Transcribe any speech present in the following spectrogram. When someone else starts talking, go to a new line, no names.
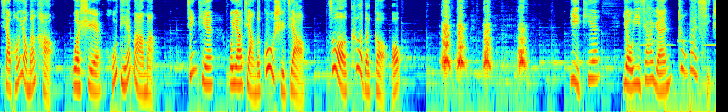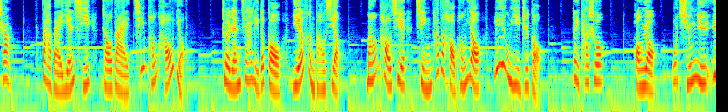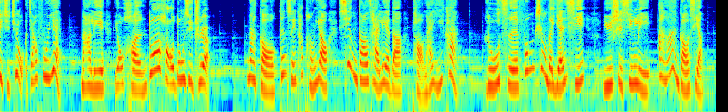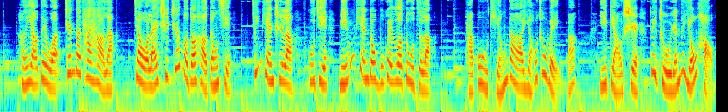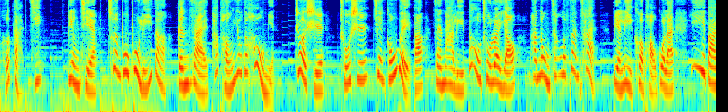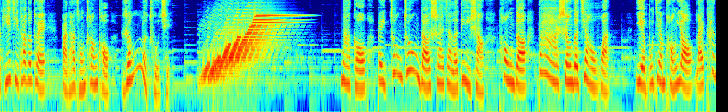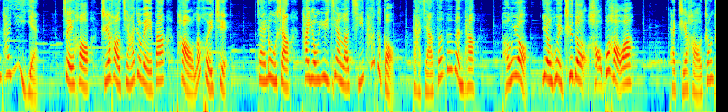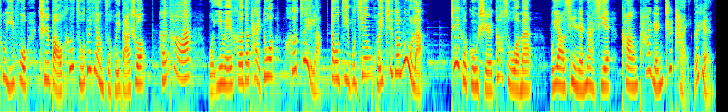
小朋友们好，我是蝴蝶妈妈。今天我要讲的故事叫《做客的狗》。一天，有一家人正办喜事儿，大摆筵席招待亲朋好友。这人家里的狗也很高兴，忙跑去请他的好朋友另一只狗，对他说：“
朋友。”我请你一起去我家赴宴，那里有很多好东西吃。
那狗跟随他朋友，兴高采烈地跑来一看，如此丰盛的筵席，于是心里暗暗高兴。朋友对我真的太好了，叫我来吃这么多好东西。今天吃了，估计明天都不会饿肚子了。它不停地摇着尾巴。以表示对主人的友好和感激，并且寸步不离地跟在他朋友的后面。这时，厨师见狗尾巴在那里到处乱摇，怕弄脏了饭菜，便立刻跑过来，一把提起他的腿，把他从窗口扔了出去。那狗被重重地摔在了地上，痛得大声地叫唤。也不见朋友来看他一眼，最后只好夹着尾巴跑了回去。在路上，他又遇见了其他的狗，大家纷纷问他：“
朋友，宴会吃的好不好啊？”
他只好装出一副吃饱喝足的样子，回答说：“很好啊，我因为喝的太多，喝醉了，都记不清回去的路了。”这个故事告诉我们。不要信任那些慷他人之慨的人。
